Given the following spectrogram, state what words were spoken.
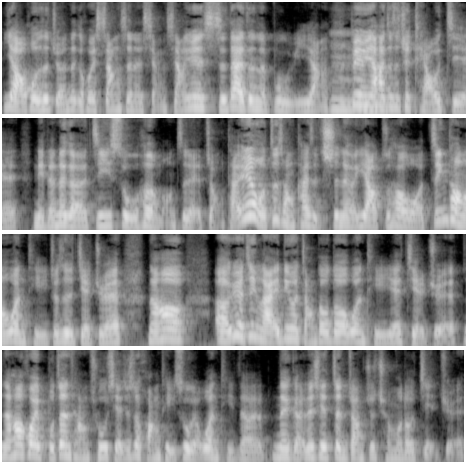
药，或者是觉得那个会伤身的想象，因为时代真的不一样。嗯、避孕药它就是去调节你的那个激素、荷尔蒙之类的状态。因为我自从开始吃那个药之后，我经痛的问题就是解决，然后。呃，月经来一定会长痘痘的问题也解决，然后会不正常出血，就是黄体素有问题的那个那些症状就全部都解决。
